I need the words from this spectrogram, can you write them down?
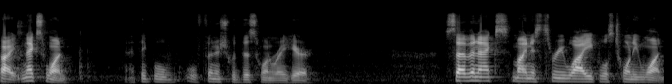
All right, next one. I think we'll, we'll finish with this one right here. 7x minus 3y equals 21.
